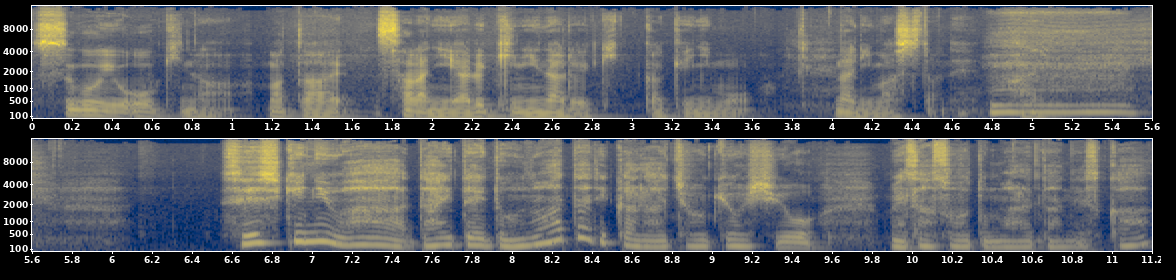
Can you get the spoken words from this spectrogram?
すごい大きなまたさらにやる気になるきっかけにもなりましたね。うはい。ん正式にはだいたいどのあたりから調教師を目指そうと思われたんですか？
